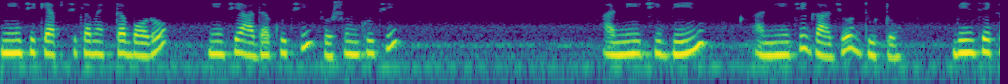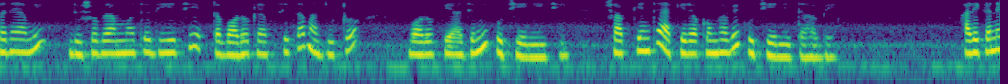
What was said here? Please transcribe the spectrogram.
নিয়েছি ক্যাপসিকাম একটা বড়, নিয়েছি আদা কুচি, রসুন কুচি আর নিয়েছি বিনস আর নিয়েছি গাজর দুটো। বিনস এখানে আমি দুশো গ্রাম মতো দিয়েছি, একটা বড় ক্যাপসিকাম আর দুটো বড় পেঁয়াজ আমি কুচিয়ে নিয়েছি। সব কিন্তু একই রকমভাবে কুচিয়ে নিতে হবে। আর এখানে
